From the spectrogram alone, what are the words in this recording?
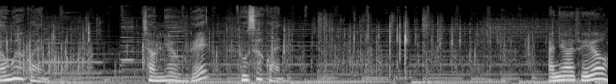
영화관, 정여울의 도서관. 안녕하세요.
